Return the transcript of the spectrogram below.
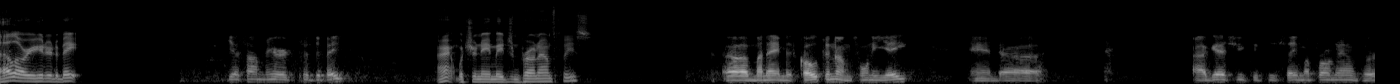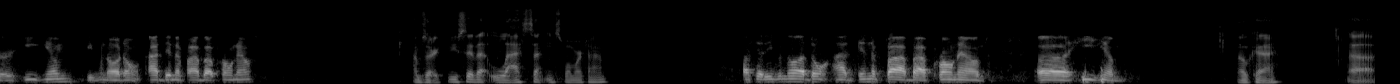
hello, are you here to debate? Yes, I'm here to debate. All right, what's your name, age, and pronouns, please? Uh, my name is Colton. I'm 28, and uh, I guess you could just say my pronouns are he, him, even though I don't identify by pronouns. I'm sorry, can you say that last sentence one more time? I said even though I don't identify by pronouns, uh, he, him. Okay. Uh,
